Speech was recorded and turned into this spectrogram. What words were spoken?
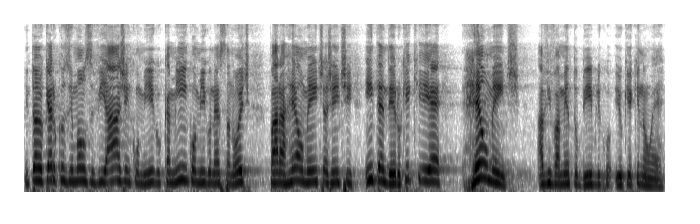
Então eu quero que os irmãos viajem comigo, caminhem comigo nessa noite, para realmente a gente entender o que, que é realmente avivamento bíblico e o que, que não é.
